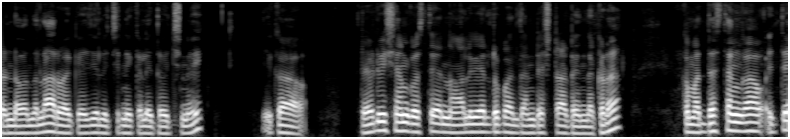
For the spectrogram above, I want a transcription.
రెండు వందల అరవై కేజీలు చిన్నికలు అయితే వచ్చినాయి. ఇక రేట్ విషయానికి వస్తే నాలుగు వేల రూపాయలు అంటే స్టార్ట్ అయింది అక్కడ. ఇక మధ్యస్థంగా అయితే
